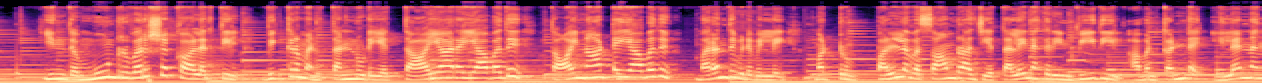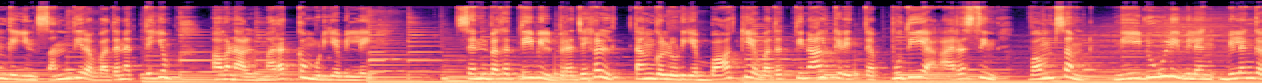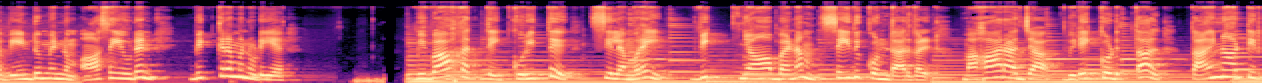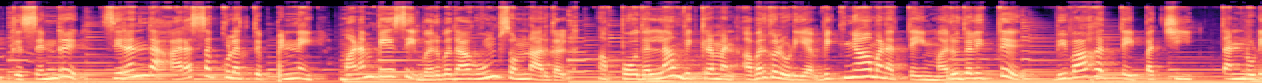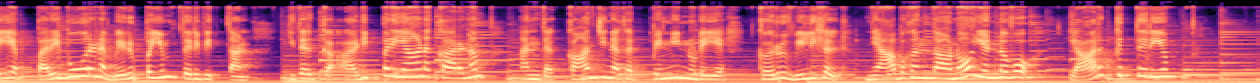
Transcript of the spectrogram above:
இந்த மூன்று வருஷ காலத்தில் விக்ரமன் தன்னுடைய தாயாரையாவது தாய் நாட்டையாவது மறந்துவிடவில்லை. மற்றும் பல்லவ சாம்ராஜ்ய தலைநகரின் வீதியில் அவன் கண்ட இளநங்கையின் சந்திர வதனத்தையும் அவனால் மறக்க முடியவில்லை. செண்பகத்தீவில் பிரஜைகள் தங்களுடைய பாக்கிய வதத்தினால் கிடைத்த புதிய அரசின் வம்சம் நீடூழி விளங் விளங்க வேண்டுமென்னும் ஆசையுடன் விக்ரமனுடைய விவாகத்தை குறித்து சில முறை விஞ்ஞாபனம் செய்து கொண்டார்கள். மகாராஜா விடை கொடுத்தால் தாய்நாட்டிற்கு சென்று சிறந்த அரச குலத்து பெண்ணை மனம் பேசி வருவதாகவும் சொன்னார்கள். அப்போதெல்லாம் விக்ரமன் அவர்களுடைய விஞ்ஞாபனத்தை மறுதளித்து விவாகத்தை பற்றி தன்னுடைய பரிபூரண வெறுப்பையும் தெரிவித்தான். இதற்கு அடிப்படையான காரணம் அந்த காஞ்சி நகர் பெண்ணினுடைய கருவிழிகள் ஞாபகம்தானோ என்னவோ? யாருக்கு தெரியும்?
